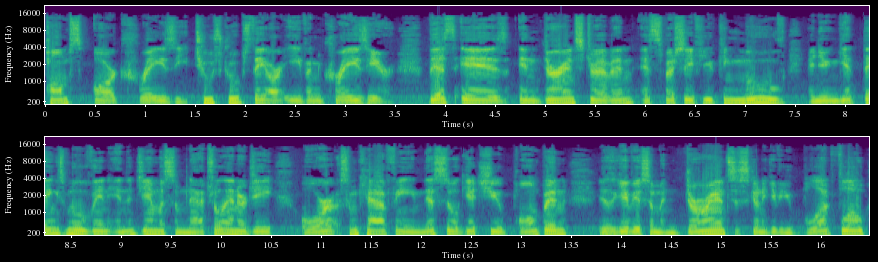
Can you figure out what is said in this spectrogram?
pumps are crazy. Two scoops, they are even crazier. This is endurance driven, especially if you can move and you can get things moving in the gym with some natural energy or some caffeine. This will get you pumping. It'll give you some endurance. It's going to give you blood flow.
